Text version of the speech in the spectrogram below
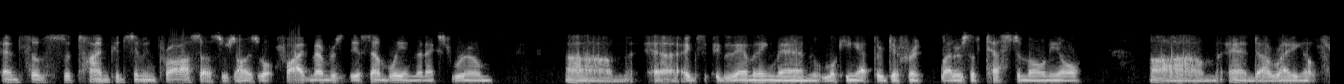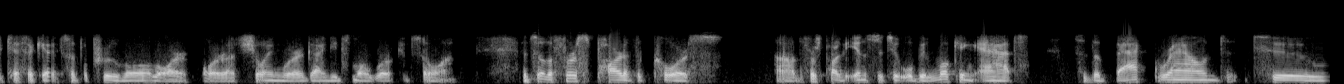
and so it's a time consuming process. There's always about five members of the assembly in the next room um, uh, ex- examining men, looking at their different letters of testimonial, um, and uh, writing out certificates of approval or, or uh, showing where a guy needs more work and so on. And so the first part of the course, uh, the first part of the institute, will be looking at so the background to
